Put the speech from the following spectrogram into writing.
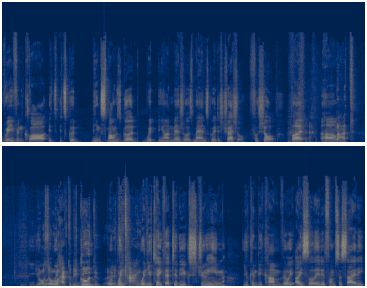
Ravenclaw, it's, it's good. Being smart is good. Wit beyond measure is man's greatest treasure, for sure. But um, But you also when- have to be good. uh, when, kind. when you take that to the extreme, you can become very isolated from society.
